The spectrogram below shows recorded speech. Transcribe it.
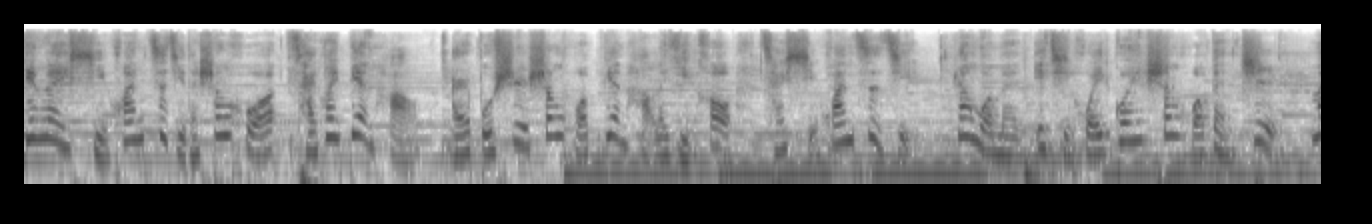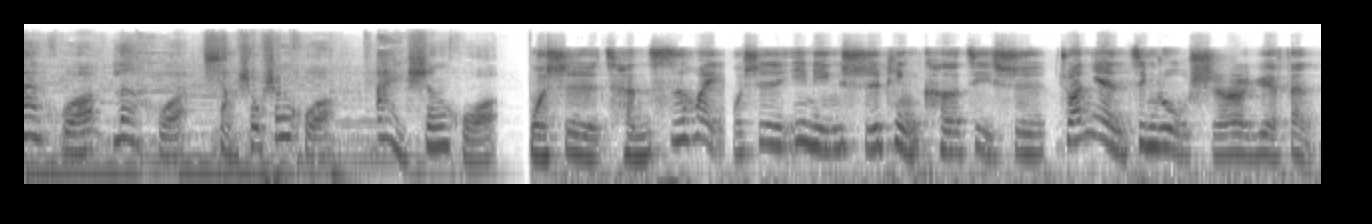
因为喜欢自己的生活才会变好，而不是生活变好了以后才喜欢自己。让我们一起回归生活本质，慢活、乐活，享受生活，爱生活。我是陈思慧，我是一名食品科技师。转眼进入十二月份，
